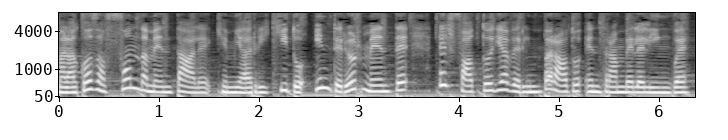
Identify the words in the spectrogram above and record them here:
Ma la cosa fondamentale che mi ha arricchito interiormente è il fatto di aver imparato entrambe le lingue.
